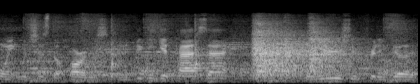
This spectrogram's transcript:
point which is the hardest. And if you can get past that, then you're usually pretty good.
